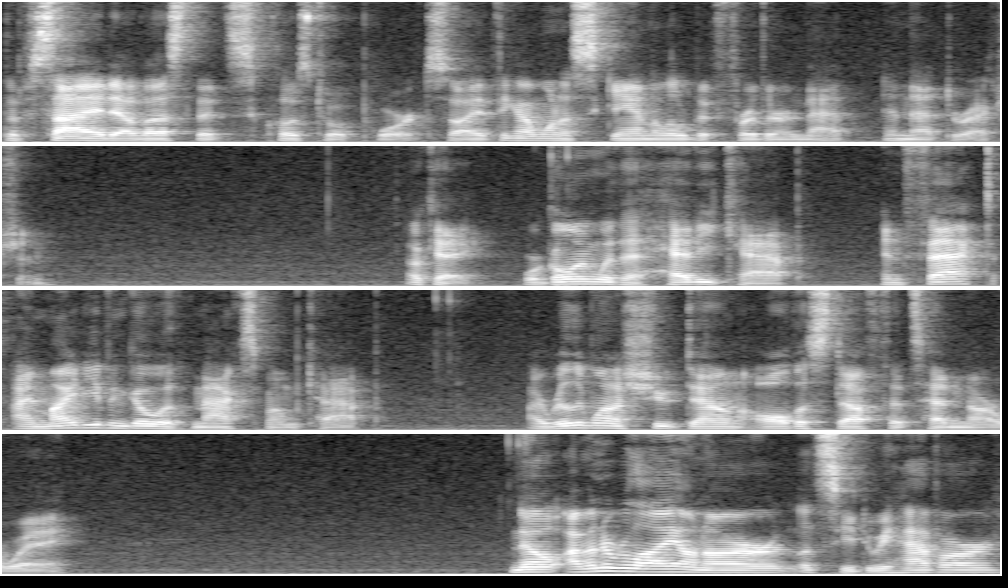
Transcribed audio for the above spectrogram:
the side of us that's close to a port. So I think I want to scan a little bit further in that in that direction. Okay, we're going with a heavy cap In fact, I might even go with maximum cap. I really want to shoot down all the stuff that's heading our way. No, I'm going to rely on our... Let's see, do we have our...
